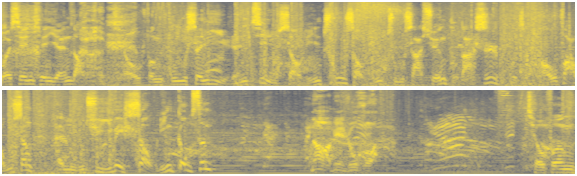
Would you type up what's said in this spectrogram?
我先前言道，乔峰孤身一人进少林、出少林，诛杀玄苦大师，不仅毫发无伤，还掳去一位少林高僧。那便如何？乔峰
